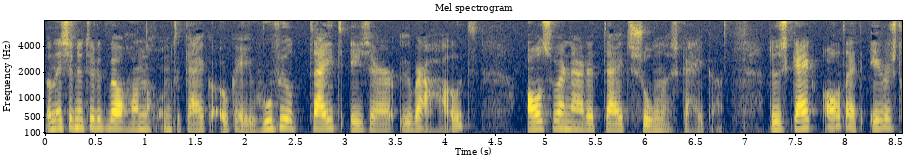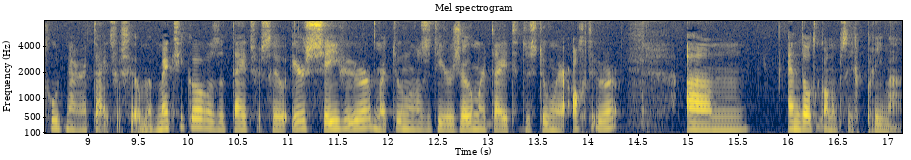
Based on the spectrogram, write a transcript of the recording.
dan is het natuurlijk wel handig om te kijken: oké, hoeveel tijd is er überhaupt als we naar de tijdzones kijken? Dus kijk altijd eerst goed naar het tijdsverschil. Met Mexico was het tijdsverschil eerst 7 uur, maar toen was het hier zomertijd, dus toen weer 8 uur. Um, en dat kan op zich prima.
